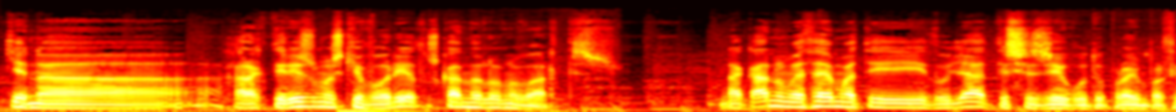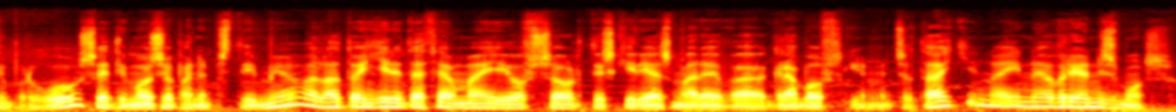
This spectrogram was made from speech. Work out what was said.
Και να χαρακτηρίζουμε σκευωρία το σκάνδαλο Νοβάρτης. Να κάνουμε θέμα τη δουλειά της συζύγου του πρώην Πρωθυπουργού σε δημόσιο πανεπιστήμιο, αλλά όταν γίνεται θέμα η offshore της κυρίας Μαρέβα Γκραμπόφσκι Μητσοτάκη να είναι αυριανισμός.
